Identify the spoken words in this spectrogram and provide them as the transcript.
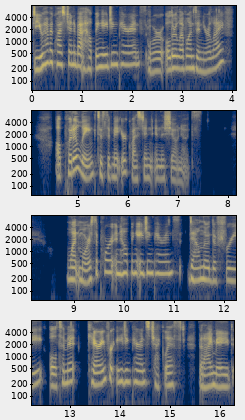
Do you have a question about helping aging parents or older loved ones in your life? I'll put a link to submit your question in the show notes. Want more support in helping aging parents? Download the free Ultimate Caring for Aging Parents checklist that I made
